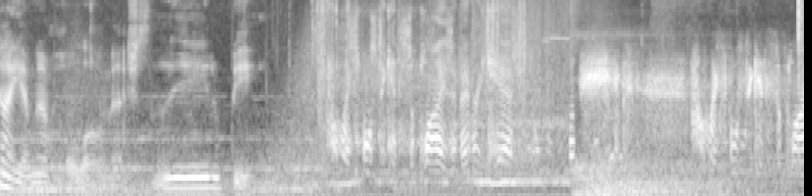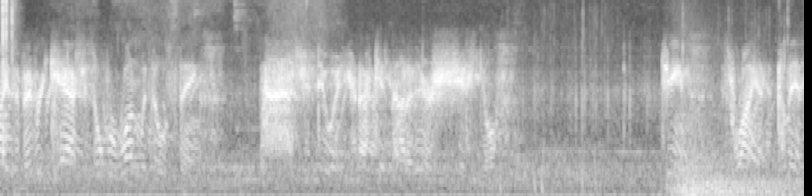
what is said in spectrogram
Oh yeah, I'm gonna hold on that just a little bit. How am I supposed to get supplies if every cache... Shit! How am I supposed to get supplies if every cache is overrun with those things? Should do it. You're not getting out of there, shit heels. James, it's Ryan. Come in.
